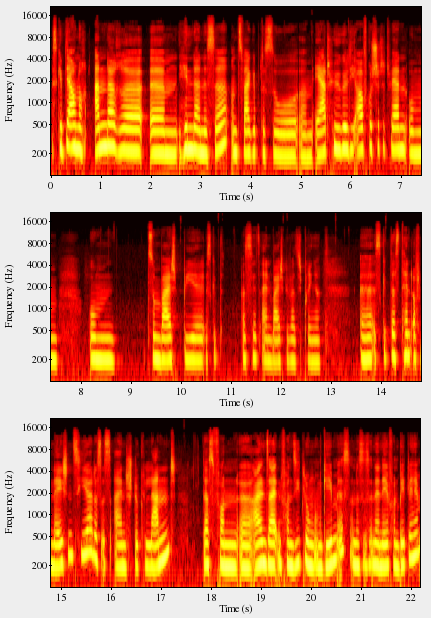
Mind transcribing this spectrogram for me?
Es gibt ja auch noch andere ähm, Hindernisse. Und zwar gibt es so ähm, Erdhügel, die aufgeschüttet werden, um, um zum Beispiel, es gibt, das ist jetzt ein Beispiel, was ich bringe. Äh, es gibt das Tent of Nations hier. Das ist ein Stück Land, das von äh, allen Seiten von Siedlungen umgeben ist. Und das ist in der Nähe von Bethlehem.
